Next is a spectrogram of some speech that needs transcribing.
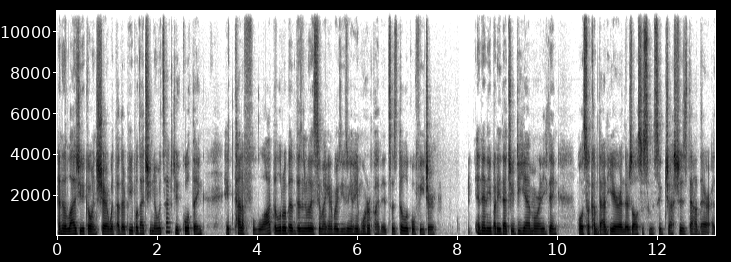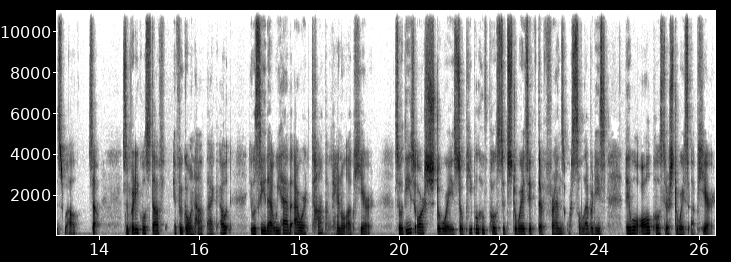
and it allows you to go and share with other people that you know. It's actually a cool thing. It kind of flopped a little bit. It doesn't really seem like anybody's using it anymore, but it's still a cool feature. And anybody that you DM or anything will also come down here and there's also some suggestions down there as well. So some pretty cool stuff. If we go and hop back out, you will see that we have our top panel up here. So these are stories. So people who've posted stories, if they're friends or celebrities, they will all post their stories up here.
